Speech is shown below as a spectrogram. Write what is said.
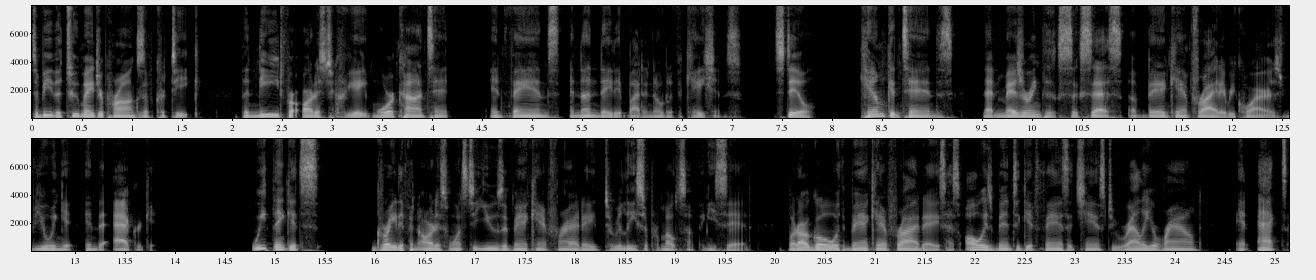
to be the two major prongs of critique the need for artists to create more content and fans inundated by the notifications. Still, Kim contends that measuring the success of Bandcamp Friday requires viewing it in the aggregate. We think it's great if an artist wants to use a Bandcamp Friday to release or promote something, he said. But our goal with Bandcamp Fridays has always been to give fans a chance to rally around and act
